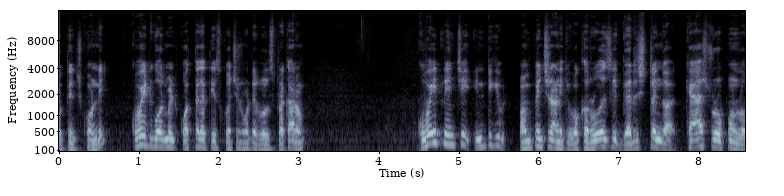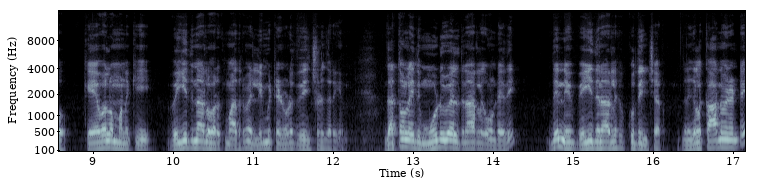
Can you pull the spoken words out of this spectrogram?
గుర్తుంచుకోండి. కువైట్ గవర్నమెంట్ కొత్తగా తీసుకొచ్చినటువంటి రూల్స్ ప్రకారం కువైట్ నుంచి ఇంటికి పంపించడానికి ఒక రోజుకి గరిష్టంగా క్యాష్ రూపంలో కేవలం మనకి వెయ్యి దినాల వరకు మాత్రమే లిమిట్ అని కూడా విధించడం జరిగింది. గతంలో ఇది మూడు వేల దినాలుగా ఉండేది. దీన్ని వెయ్యి దినాలకు కుదించారు. దీనికి గల కారణం ఏంటంటే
